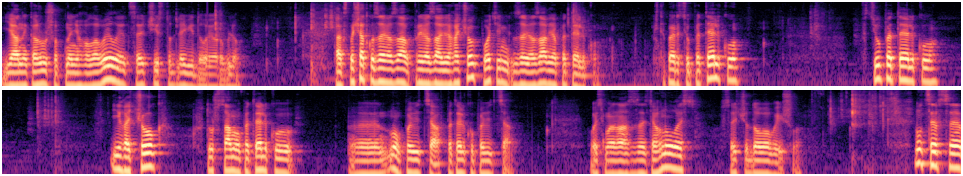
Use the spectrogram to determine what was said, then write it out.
Я не кажу, щоб на нього ловили, це чисто для відео я роблю. Так, спочатку зав'язав, прив'язав я гачок, потім зав'язав я петельку. Тепер цю петельку, в цю петельку і гачок в ту ж саму петельку, е, ну, повідця, в петельку повідця. Ось вона затягнулась, все чудово вийшло. Ну, це все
